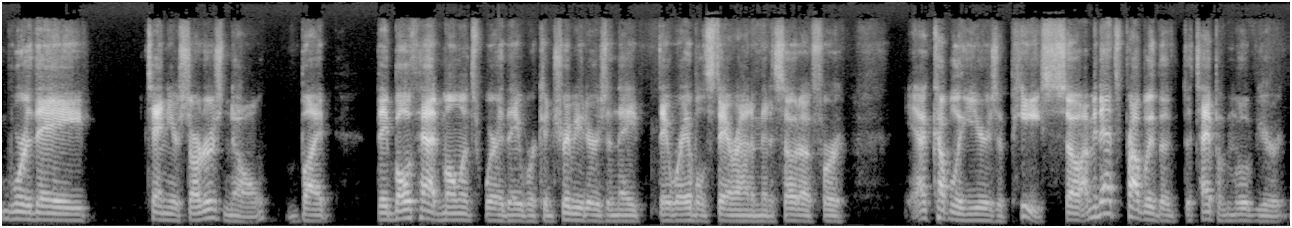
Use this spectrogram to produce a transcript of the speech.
were they 10 year starters? No, but they both had moments where they were contributors and they they were able to stay around in Minnesota for a couple of years apiece. So I mean that's probably the the type of move you're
